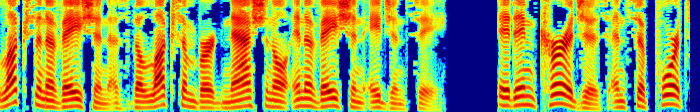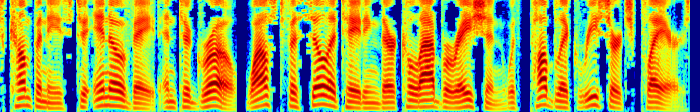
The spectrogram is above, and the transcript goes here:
Lux Innovation is the Luxembourg National Innovation Agency. It encourages and supports companies to innovate and to grow, whilst facilitating their collaboration with public research players.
